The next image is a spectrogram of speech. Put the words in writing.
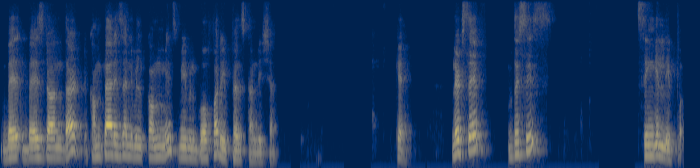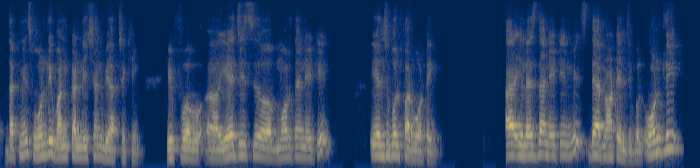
ba- based on that comparison will come means we will go for if else condition. Okay. Let's say this is single if. That means only one condition we are checking. If uh, uh, age is uh, more than 18, eligible for voting. Less than 18 means they are not eligible. Only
